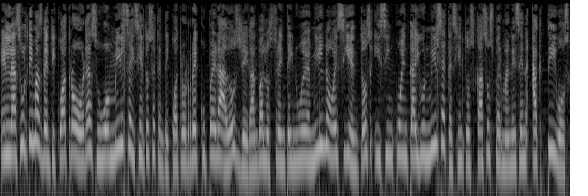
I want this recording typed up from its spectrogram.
En las últimas 24 horas hubo 1.674 recuperados, llegando a los 39.900 y 51.700 casos permanecen activos.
